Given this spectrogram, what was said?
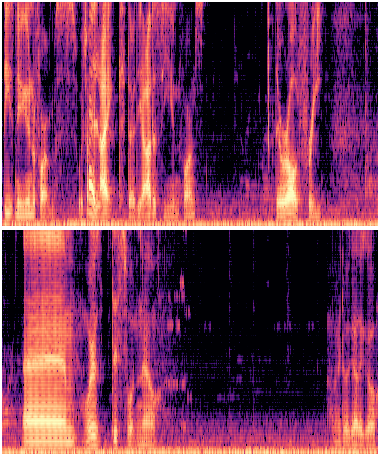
these new uniforms, which I like. They're the Odyssey uniforms. They were all free. Um, where's this one now? Where do I gotta go?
